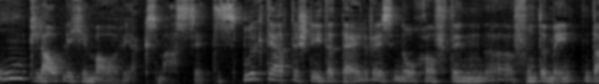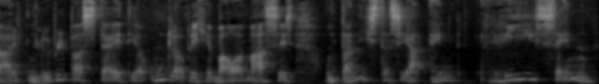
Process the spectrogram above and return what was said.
unglaubliche Mauerwerksmasse. Das Burgtheater steht ja teilweise noch auf den äh, Fundamenten der alten Löbelbastei, die ja unglaubliche Mauermasse ist. Und dann ist das ja ein riesen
